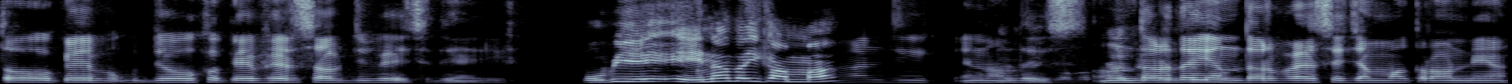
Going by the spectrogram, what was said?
ਧੋ ਕੇ ਜੋਖ ਕੇ ਫਿਰ ਸਬਜ਼ੀ ਵੇਚਦੇ ਆ ਜੀ। ਉਹ ਵੀ ਇਹ ਇਹਨਾਂ ਦਾ ਹੀ ਕੰਮ ਆ? ਹਾਂਜੀ ਇਹਨਾਂ ਦੇ ਅੰਦਰ ਦੇ ਹੀ ਅੰਦਰ ਪੈਸੇ ਜਮ੍ਹਾਂ ਕਰਾਉਂਦੇ ਆ।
